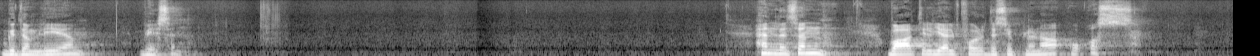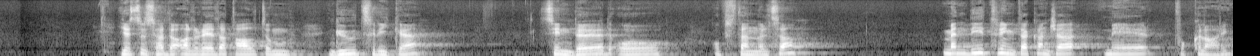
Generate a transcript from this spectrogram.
guddommelige vesen. Hendelsen var til hjelp for disiplene og oss. Jesus hadde allerede talt om Guds rike, sin død og oppstandelse. Men de trengte kanskje mer forklaring.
